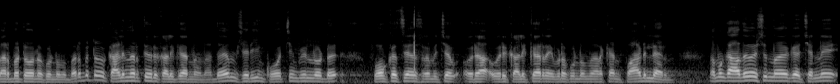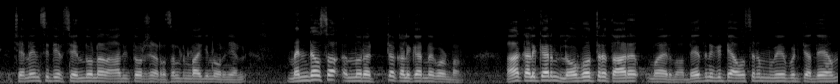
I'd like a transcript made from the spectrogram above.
ബർബറ്റോനെ കൊണ്ടുവന്നു. ബർബറ്റോ കളി നിർത്തിയ ഒരു കളിക്കാരനാണ്. അദ്ദേഹം ശരിക്കും കോച്ചിങ് ഫീൽഡിലോട്ട് ഫോക്കസ് ചെയ്യാൻ ശ്രമിച്ച ഒരു ഒരു കളിക്കാരനെ ഇവിടെ കൊണ്ടുവന്ന് നടക്കാൻ പാടില്ലായിരുന്നു. നമുക്ക് വശം നോക്കുക Chennai Chennai city F C എന്തുകൊണ്ടാണ് ആദ്യത്തെ വർഷം റിസൾട്ട് ഉണ്ടാക്കിയെന്ന് പറഞ്ഞാൽ മെൻഡോസ എന്നൊരൊറ്റ കളിക്കാരനെ കൊണ്ടാണ്. ആ കളിക്കാരൻ ലോകോത്തര താരമായിരുന്നു. അദ്ദേഹത്തിന് കിട്ടിയ അവസരം ഉപയോഗപ്പെടുത്തി അദ്ദേഹം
